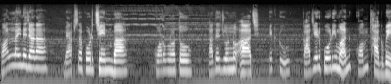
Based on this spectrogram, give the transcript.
অনলাইনে যারা ব্যবসা করছেন বা কর্মরত, তাদের জন্য আজ একটু কাজের পরিমাণ কম থাকবে।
